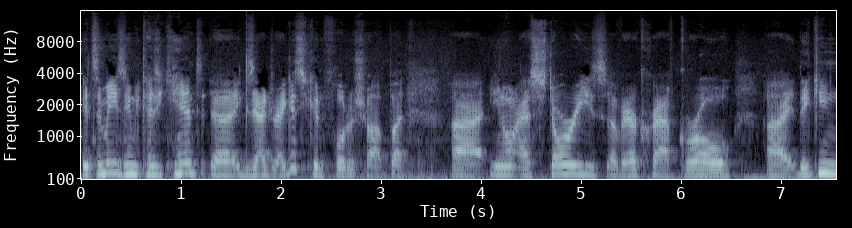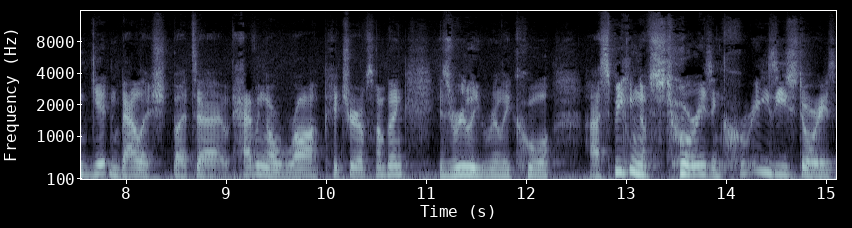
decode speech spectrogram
it's amazing because you can't uh, exaggerate. I guess you can photoshop but uh, you know as stories of aircraft grow uh, they can get embellished but uh, having a raw picture of something is really really cool. Uh, speaking of stories and crazy stories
